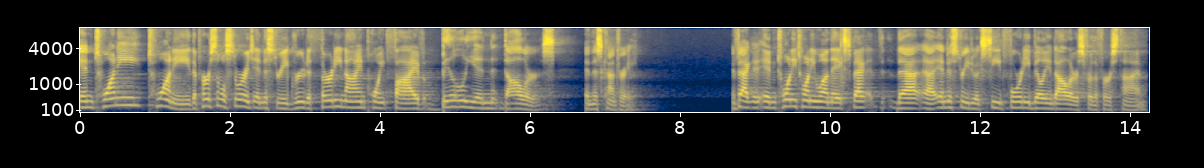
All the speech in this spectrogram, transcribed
In 2020, the personal storage industry grew to $39.5 billion in this country. In fact, in 2021, they expect that uh, industry to exceed $40 billion for the first time.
